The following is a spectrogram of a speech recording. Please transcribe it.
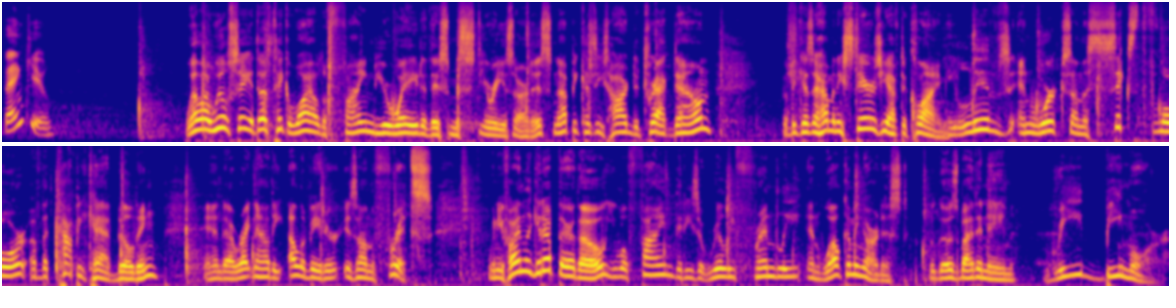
Thank you. Well, I will say it does take a while to find your way to this mysterious artist, not because he's hard to track down, but because of how many stairs you have to climb. He lives and works on the sixth floor of the Copycat building, and uh, right now the elevator is on the fritz. When you finally get up there, though, you will find that he's a really friendly and welcoming artist who goes by the name Reed Bmore.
